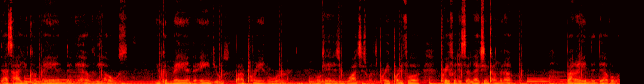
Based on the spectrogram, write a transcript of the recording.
That's how you command the heavenly host. You command the angels by praying the word. Okay, as you watch this, let's pray. Pray for pray for this election coming up. Bind the devil.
